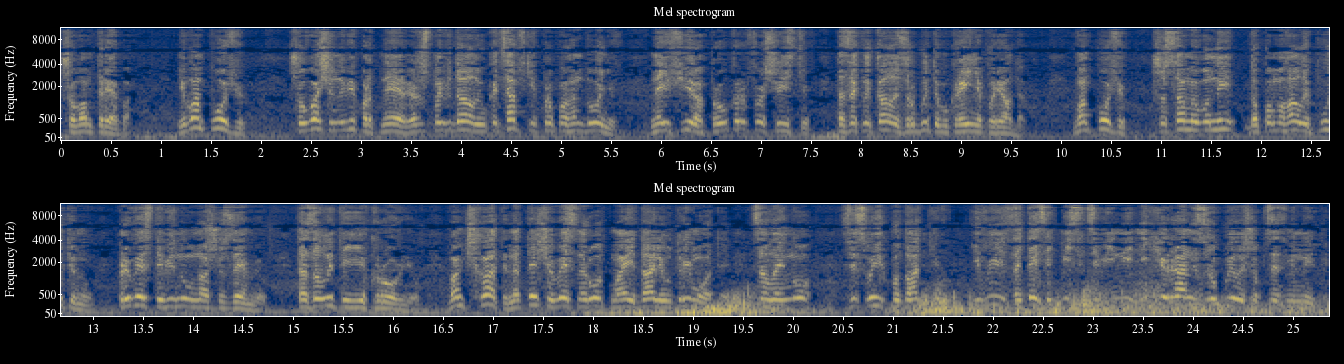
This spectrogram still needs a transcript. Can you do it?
що вам треба. І вам пофіг, що ваші нові партнери розповідали у кацапських пропагандонів на ефірах про укрфашистів та закликали зробити в Україні порядок. Вам пофіг, що саме вони допомагали Путіну привести війну в нашу землю та залити її кров'ю. Вам чхати на те, що весь народ має далі утримувати це лайно зі своїх податків, і ви за 10 місяців війни ніхіра не зробили, щоб це змінити.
